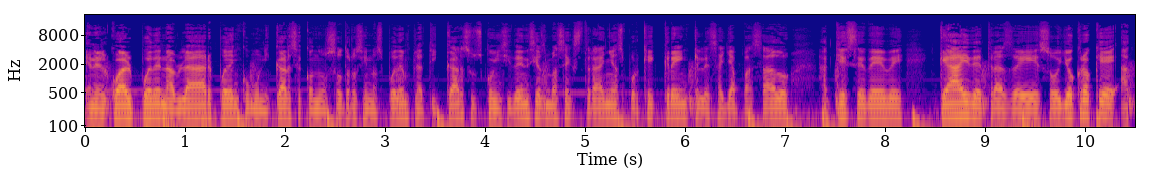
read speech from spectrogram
en el cual pueden hablar, pueden comunicarse con nosotros y nos pueden platicar sus coincidencias más extrañas, por qué creen que les haya pasado, a qué se debe, qué hay detrás de eso. Yo creo que a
